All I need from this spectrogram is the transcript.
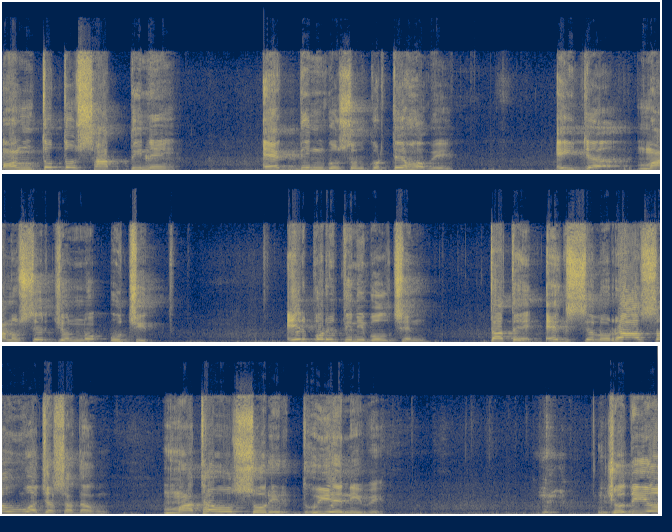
অন্তত সাত দিনে একদিন গোসল করতে হবে। এইটা মানুষের জন্য উচিত। এরপরে তিনি বলছেন, তাতে এক্সেলো রাসাহুয়া জাসাদাহ, মাথা ও শরীর ধুয়ে নিবে। যদিও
